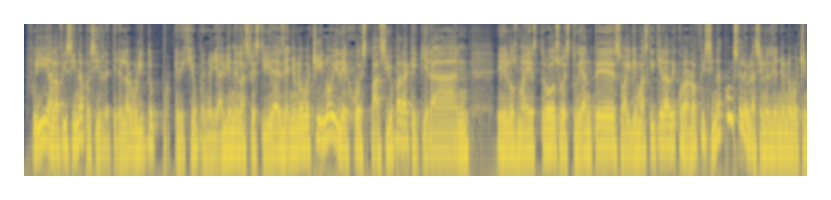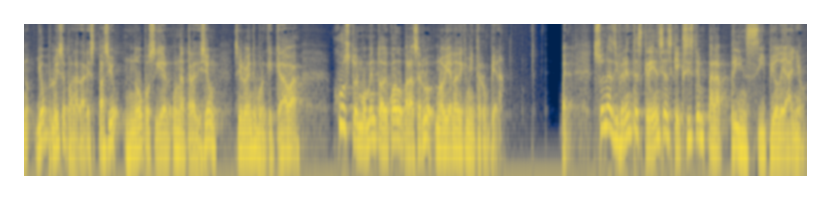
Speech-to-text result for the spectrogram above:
fui a la oficina, pues sí, retiré el arbolito porque dije, bueno, ya vienen las festividades de Año Nuevo Chino y dejo espacio para que quieran eh, los maestros o estudiantes o alguien más que quiera decorar la oficina con celebraciones de Año Nuevo Chino. Yo lo hice para dar espacio, no por seguir una tradición, simplemente porque quedaba justo el momento adecuado para hacerlo, no había nadie que me interrumpiera. Bueno, son las diferentes creencias que existen para principio de año.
